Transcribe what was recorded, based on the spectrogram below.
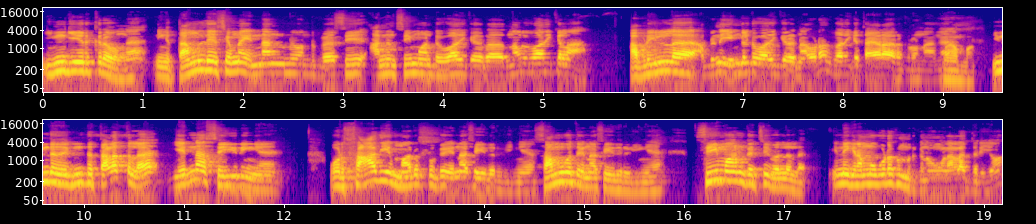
இங்க இருக்கிறவங்க நீங்க தமிழ் தேசியம்னா என்னன்னு வந்து பேசி அண்ணன் சீமான்ட்டு விவாதிக்கிறதுனால விவாதிக்கலாம். அப்படி இல்ல அப்படின்னா எங்கள்கிட்ட விவாதிக்கிறதுனா கூட விவாதிக்க தயாரா இருக்கிறோம் நாங்க. இந்த இந்த தளத்துல என்ன செய்யறீங்க ஒரு சாதிய மறுப்புக்கு என்ன செய்திருக்கீங்க? சமூகத்தை என்ன செய்திருக்கீங்க? சீமான் கட்சி வெல்லல. இன்னைக்கு நம்ம ஊடகம் இருக்கணும் உங்களுக்கு நல்லா தெரியும்.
